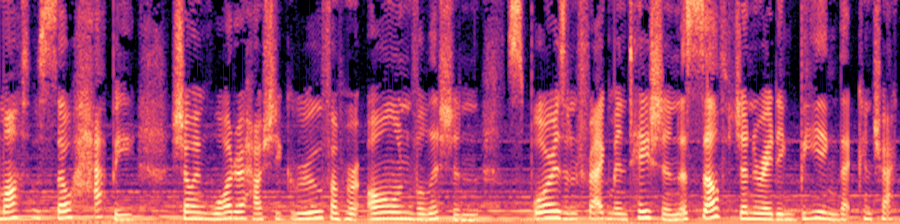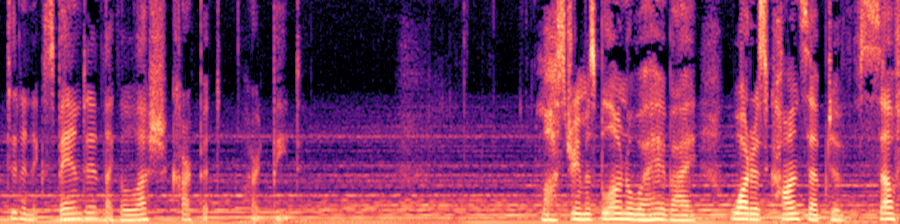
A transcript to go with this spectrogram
Moss was so happy, showing Water how she grew from her own volition, spores and fragmentation, a self generating being that contracted and expanded like a lush carpet heartbeat. Moss Dream was blown away by Water's concept of self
